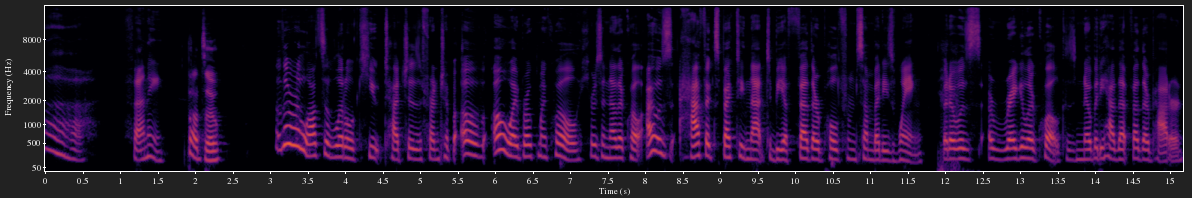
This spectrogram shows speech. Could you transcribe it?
Ah, funny. Thought so. There were lots of little cute touches of friendship. Oh, oh, I broke my quill. Here's another quill. I was half expecting that to be a feather pulled from somebody's wing, but it was a regular quill because nobody had that feather pattern,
